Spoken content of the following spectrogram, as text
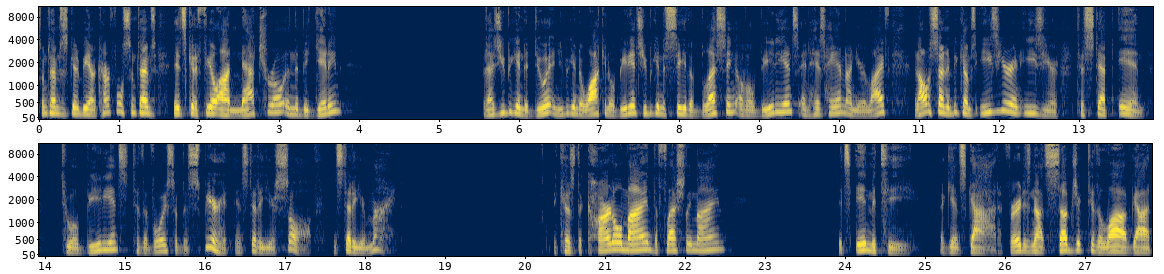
Sometimes it's going to be uncomfortable. Sometimes it's going to feel unnatural in the beginning. But as you begin to do it and you begin to walk in obedience, you begin to see the blessing of obedience and His hand on your life. And all of a sudden, it becomes easier and easier to step in to obedience to the voice of the Spirit instead of your soul, instead of your mind. Because the carnal mind, the fleshly mind, it's enmity against God. For it is not subject to the law of God,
